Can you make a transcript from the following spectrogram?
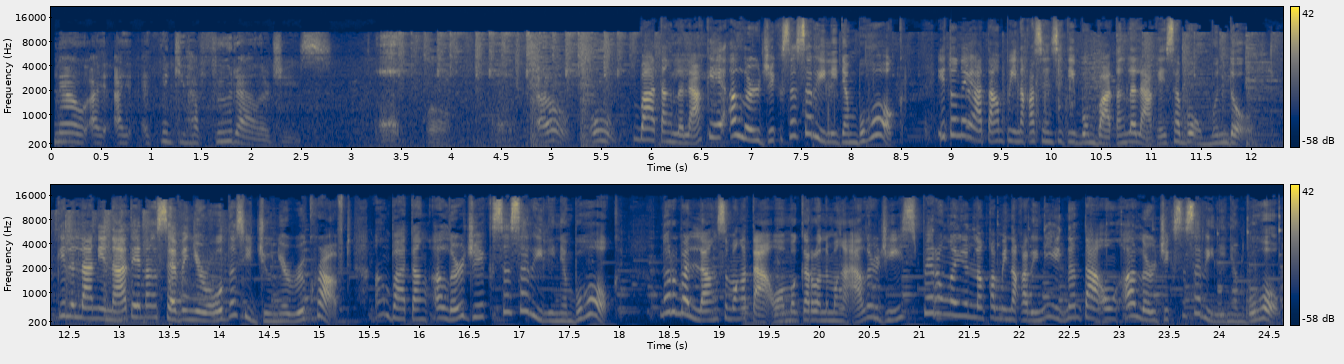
No, I, I, I think you have food allergies. Oh. Oh. Oh. Batang lalaki allergic sa sarili niyang buhok. Ito na yata ang pinakasensitibong batang lalaki sa buong mundo. Kilalanin natin ang 7-year-old na si Junior Rucroft, ang batang allergic sa sarili niyang buhok. Normal lang sa mga tao ang magkaroon ng mga allergies pero ngayon lang kami nakarinig ng taong allergic sa sarili niyang buhok.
